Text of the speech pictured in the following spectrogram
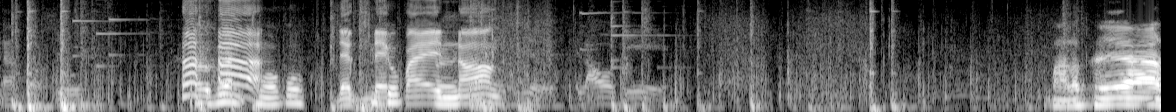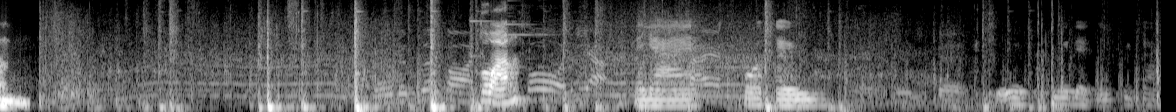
การต่อคิวเพื่อนหัวกูเด็กๆไปน้องเราโอเคมาแล้วเพื่อน สวนโอ้เหี้ยไอ้ยายโคตรตึงมือเด็ดนี่คือการ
